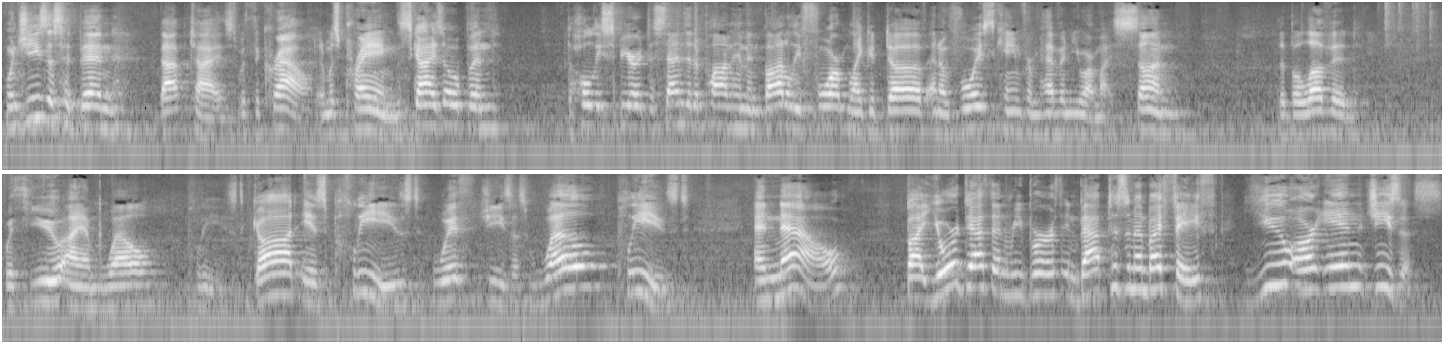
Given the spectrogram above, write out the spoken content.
When Jesus had been baptized with the crowd and was praying, the skies opened, the Holy Spirit descended upon him in bodily form like a dove, and a voice came from heaven You are my Son, the beloved. With you I am well pleased. God is pleased with Jesus, well pleased. And now, by your death and rebirth in baptism and by faith, you are in Jesus,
